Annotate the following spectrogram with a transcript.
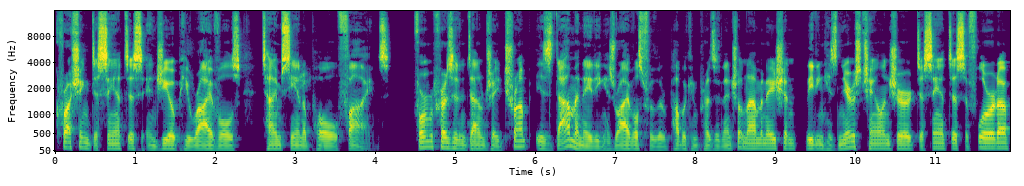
crushing DeSantis and GOP rivals, Times Siena poll finds. Former President Donald J. Trump is dominating his rivals for the Republican presidential nomination, leading his nearest challenger, DeSantis of Florida,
